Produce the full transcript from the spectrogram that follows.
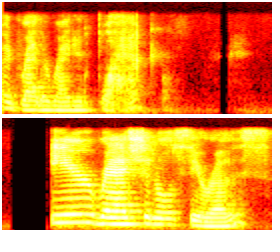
I'd rather write in black. Irrational zeros.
